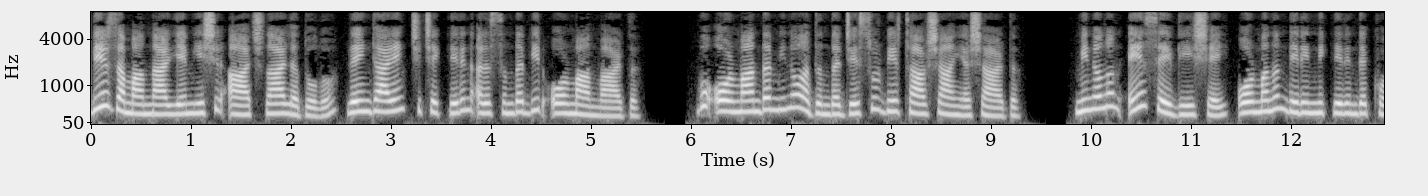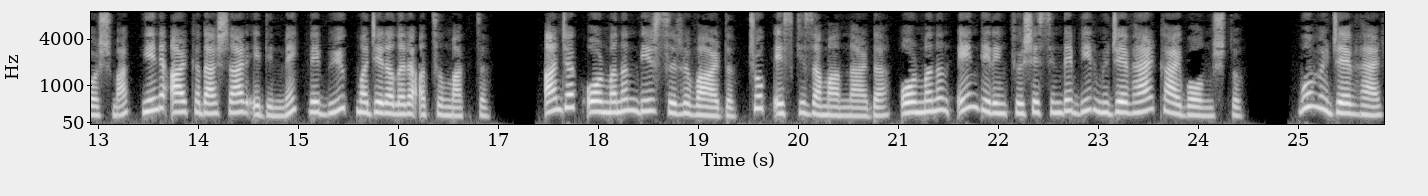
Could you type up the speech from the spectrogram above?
Bir zamanlar yemyeşil ağaçlarla dolu, rengarenk çiçeklerin arasında bir orman vardı. Bu ormanda Mino adında cesur bir tavşan yaşardı. Mino'nun en sevdiği şey, ormanın derinliklerinde koşmak, yeni arkadaşlar edinmek ve büyük maceralara atılmaktı. Ancak ormanın bir sırrı vardı. Çok eski zamanlarda, ormanın en derin köşesinde bir mücevher kaybolmuştu. Bu mücevher,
